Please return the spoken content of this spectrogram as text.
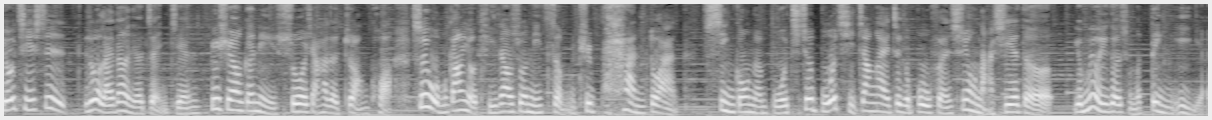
尤其是如果来到你的诊间，必须要跟你说一下他的状况。所以我们刚刚有提到说，你怎么去判断性功能勃起，就勃起障碍这个部分是用哪些的？有没有一个什么定义呀？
